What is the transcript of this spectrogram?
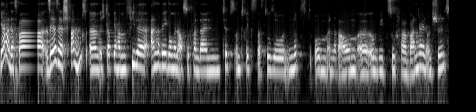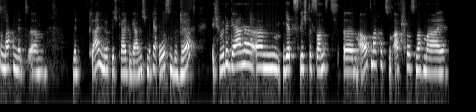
ja, das war sehr, sehr spannend. Ähm, ich glaube, wir haben viele Anregungen auch so von deinen Tipps und Tricks, was du so nutzt, um einen Raum äh, irgendwie zu verwandeln und schön zu machen mit, ähm, mit kleinen Möglichkeiten, gar nicht mit ja. großen gehört. Ich würde gerne ähm, jetzt, wie ich das sonst auch mache, zum Abschluss nochmal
